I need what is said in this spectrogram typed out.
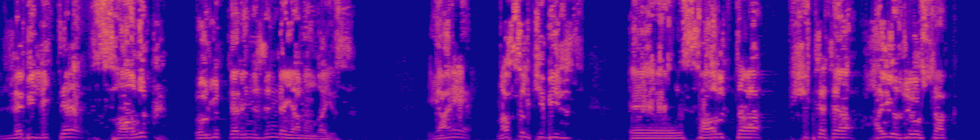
ile birlikte sağlık örgütlerimizin de yanındayız. Yani nasıl ki biz e, sağlıkta şiddete hayır diyorsak,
